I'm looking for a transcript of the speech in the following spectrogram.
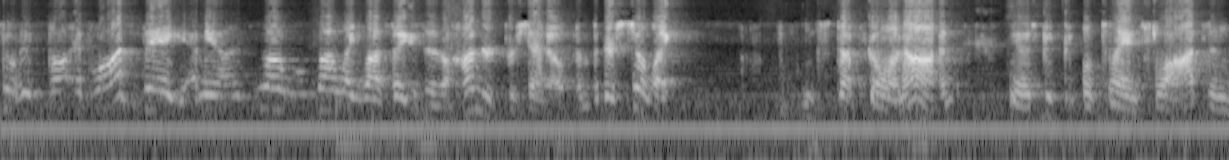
So if, if Las Vegas, I mean, uh, it's not, not like Las Vegas is 100% open, but there's still like stuff going on. You know, there's people playing slots and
